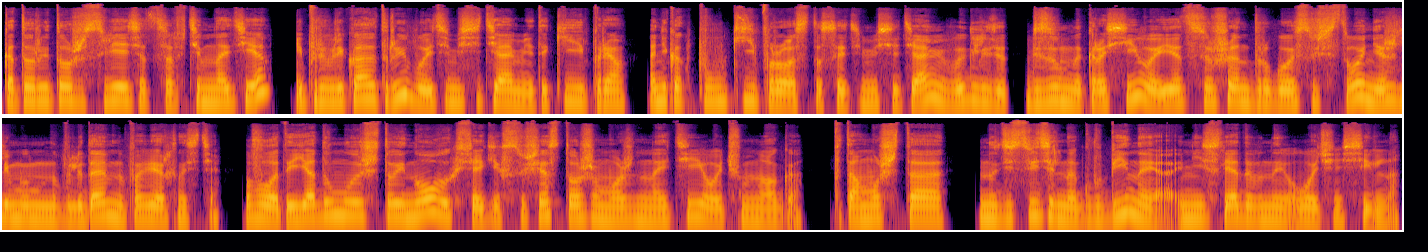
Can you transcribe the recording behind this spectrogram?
которые тоже светятся в темноте и привлекают рыбу этими сетями. И такие прям, они как пауки просто с этими сетями выглядят безумно красиво, и это совершенно другое существо, нежели мы наблюдаем на поверхности. Вот, и я думаю, что и новых всяких существ тоже можно найти очень много, потому что, ну, действительно, глубины не исследованы очень сильно.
